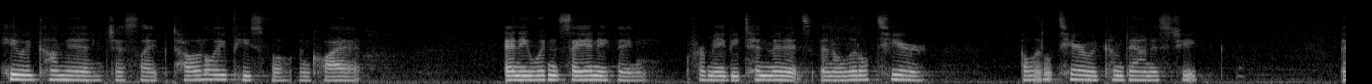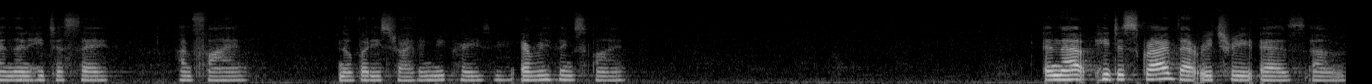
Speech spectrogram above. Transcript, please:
he would come in just like totally peaceful and quiet. And he wouldn't say anything for maybe 10 minutes, and a little tear a little tear would come down his cheek. And then he'd just say, I'm fine. Nobody's driving me crazy. Everything's fine. And that he described that retreat as um,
